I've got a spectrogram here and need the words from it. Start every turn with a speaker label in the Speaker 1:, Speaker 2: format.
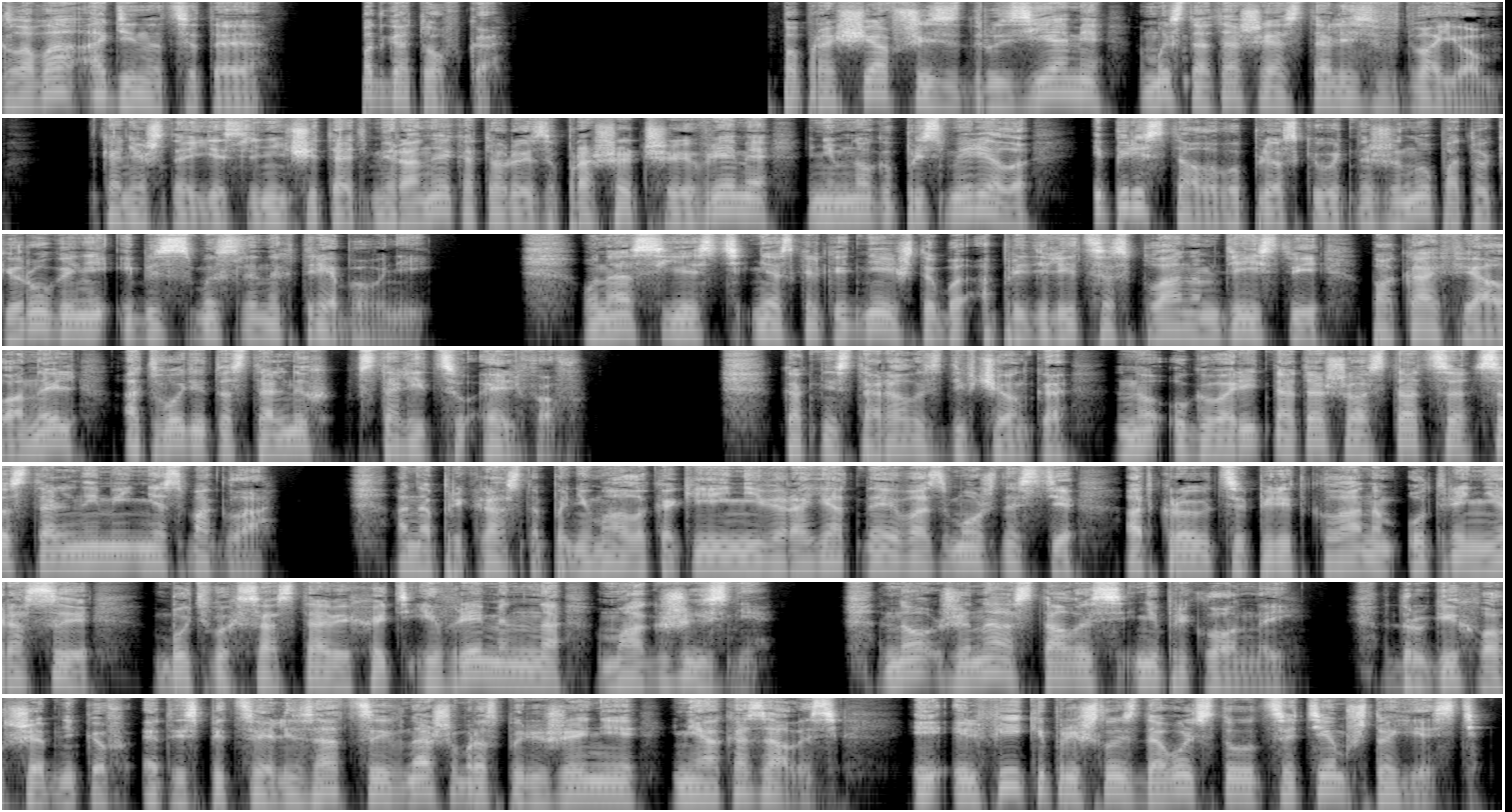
Speaker 1: Глава 11. Подготовка. Попрощавшись с друзьями, мы с Наташей остались вдвоем. Конечно, если не считать Миране, которая за прошедшее время немного присмирела и перестала выплескивать на жену потоки ругани и бессмысленных требований. У нас есть несколько дней, чтобы определиться с планом действий, пока Фиаланель отводит остальных в столицу эльфов. Как ни старалась девчонка, но уговорить Наташу остаться с остальными не смогла. Она прекрасно понимала, какие невероятные возможности откроются перед кланом утренней росы, будь в их составе хоть и временно маг жизни. Но жена осталась непреклонной. Других волшебников этой специализации в нашем распоряжении не оказалось, и эльфийке пришлось довольствоваться тем, что есть.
